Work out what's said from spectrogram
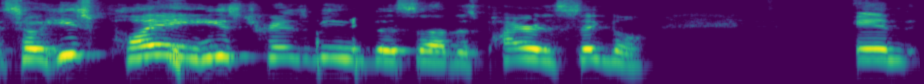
so he's playing, he's transmitting this uh this pirated signal. And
